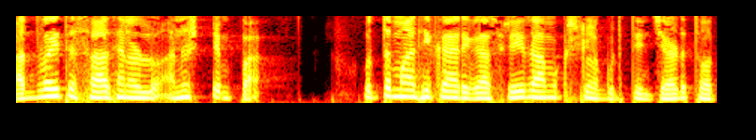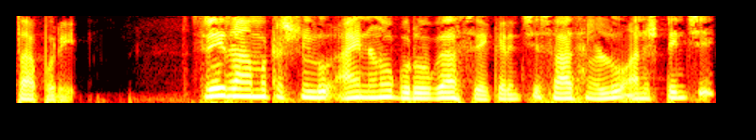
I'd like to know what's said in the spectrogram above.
అద్వైత సాధనలు అనుష్ఠింప. ఉత్తమాధికారిగా శ్రీరామకృష్ణులు గుర్తించాడు తోతాపురి. శ్రీరామకృష్ణులు ఆయనను గురువుగా స్వీకరించి సాధనలు అనుష్ఠించి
